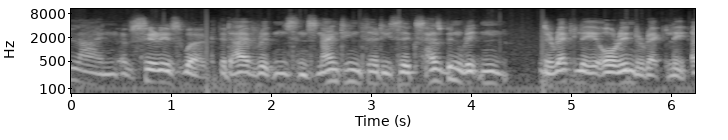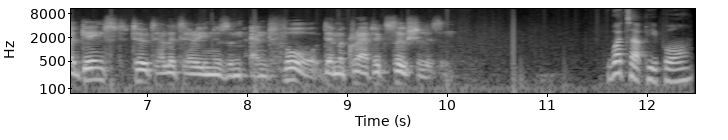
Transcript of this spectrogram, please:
line of serious work that I've written since 1936 has been written, directly or indirectly, against totalitarianism and for democratic socialism. What's up, people?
